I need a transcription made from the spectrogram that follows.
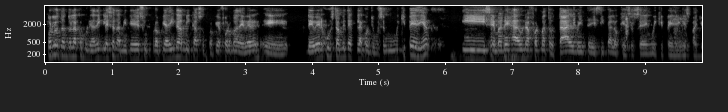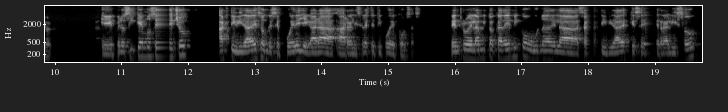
Por lo tanto, la comunidad inglesa también tiene su propia dinámica, su propia forma de ver, eh, de ver justamente la contribución en Wikipedia y se maneja de una forma totalmente distinta a lo que sucede en Wikipedia en español. pero sí que hemos hecho actividades donde se puede llegar a, realizar este tipo de cosas. Dentro del ámbito académico, una de las actividades que se realizó,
